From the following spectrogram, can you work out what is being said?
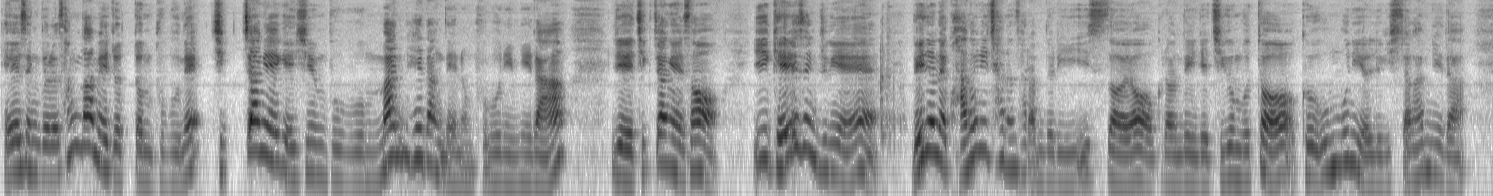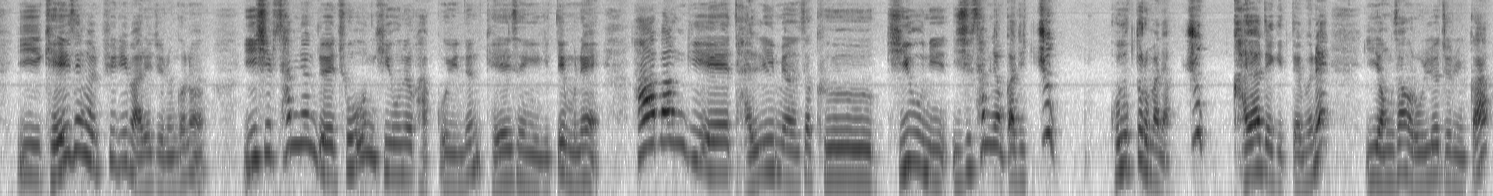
개생들을 상담해줬던 부분에 직장에 계신 부분만 해당되는 부분입니다. 이제 직장에서 이 개생 중에 내년에 관운이 차는 사람들이 있어요. 그런데 이제 지금부터 그 운문이 열리기 시작합니다. 이 개생을 필히 말해주는 거는 23년도에 좋은 기운을 갖고 있는 개생이기 때문에 하반기에 달리면서 그 기운이 23년까지 쭉 고속도로 마냥 쭉 가야 되기 때문에 이 영상을 올려주니까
